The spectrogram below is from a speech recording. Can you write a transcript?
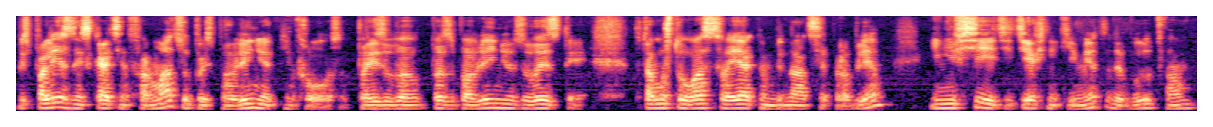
бесполезно искать информацию по избавлению от невроза, по, избав, по избавлению от ВСД, потому что у вас своя комбинация проблем, и не все эти техники и методы будут вам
